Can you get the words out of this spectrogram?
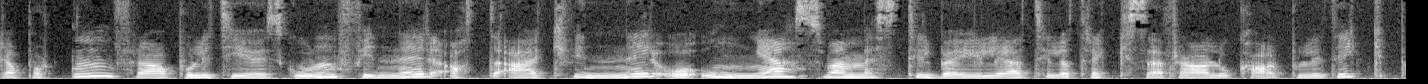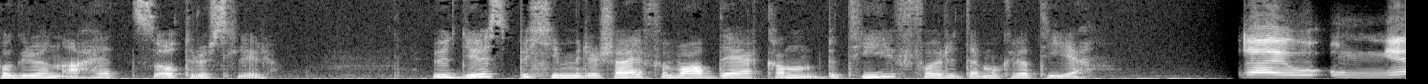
Rapporten fra Politihøgskolen finner at det er kvinner og unge som er mest tilbøyelige til å trekke seg fra lokalpolitikk pga. hets og trusler. Udjus bekymrer seg for hva det kan bety for demokratiet. Det er jo unge,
